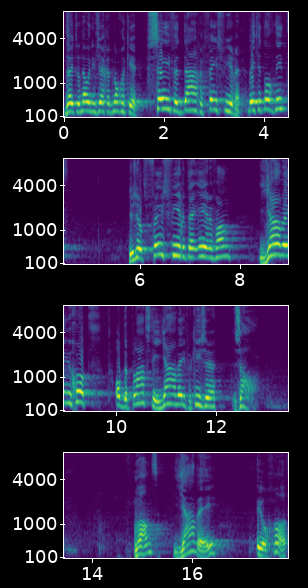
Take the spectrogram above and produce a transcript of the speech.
Deuteronomium zegt het nog een keer. Zeven dagen feest vieren. Weet je het nog niet? Je zult feest vieren ter ere van Yahweh uw God op de plaats die Yahweh verkiezen zal. Want Yahweh, uw God,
